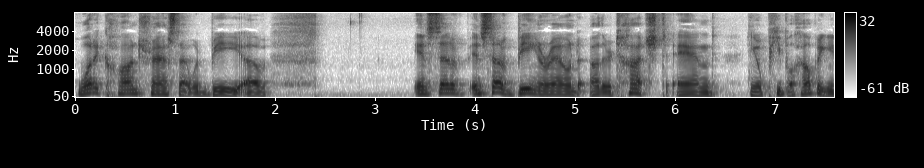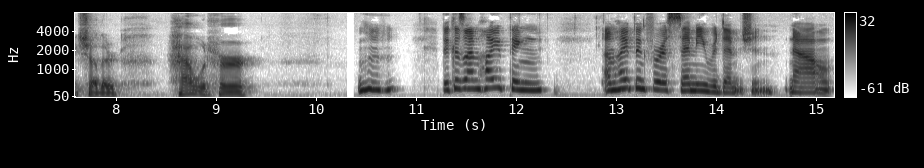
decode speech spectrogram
What a contrast that would be of instead of instead of being around other touched and you know people helping each other, how would her because I'm hoping I'm hoping for a semi redemption. Now,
